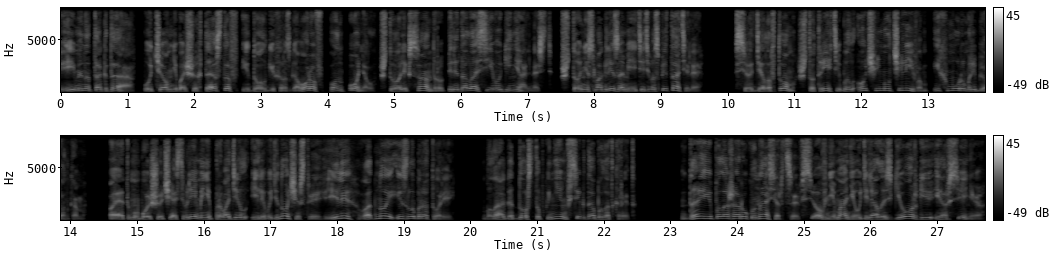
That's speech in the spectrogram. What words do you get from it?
И именно тогда, путем небольших тестов и долгих разговоров, он понял, что Александру передалась его гениальность, что не смогли заметить воспитатели. Все дело в том, что третий был очень молчаливым и хмурым ребенком, поэтому большую часть времени проводил или в одиночестве, или в одной из лабораторий. Благо, доступ к ним всегда был открыт. Да и, положа руку на сердце, все внимание уделялось Георгию и Арсению.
